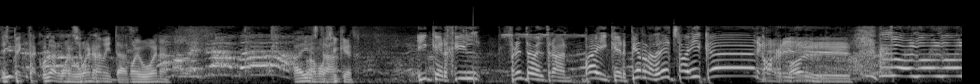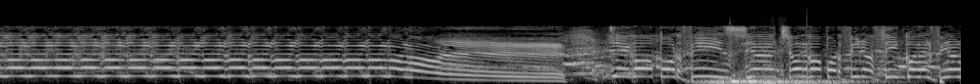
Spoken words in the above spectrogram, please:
espectacular en la Muy buena, mitad. muy buena. Ahí Vamos, está. Iker. Iker Gil frente a Beltrán. Va Iker, pierna derecha, Iker. ¡Gol! ¡Gol, gol, gol, gol, gol! gol, gol, gol, gol, gol, gol, gol, gol, gol, gol, gol, gol, gol, gol, gol. Llegó por fin, se ha hecho algo por fin a 5 del final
